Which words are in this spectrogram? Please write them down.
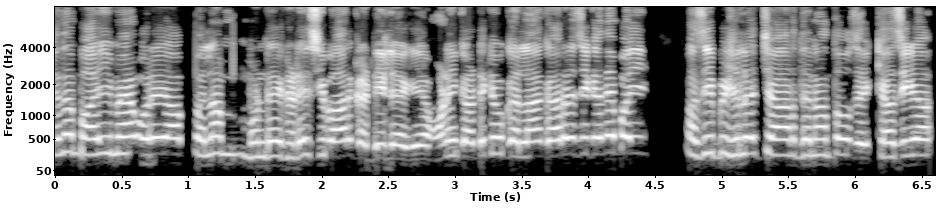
ਕਹਿੰਦਾ ਬਾਈ ਮੈਂ ਉਰੇ ਆ, ਪਹਿਲਾਂ ਮੁੰਡੇ ਖੜੇ ਸੀ, ਬਾਹਰ ਗੱਡੀ ਲੈ ਕੇ ਹੁਣੇ ਕੱਢ ਕੇ ਉਹ ਗੱਲਾਂ ਕਰ ਰਹੇ ਸੀ, ਕਹਿੰਦੇ ਬਾਈ ਅਸੀਂ ਪਿਛਲੇ 4 ਦਿਨਾਂ ਤੋਂ ਦੇਖਿਆ ਸੀਗਾ,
